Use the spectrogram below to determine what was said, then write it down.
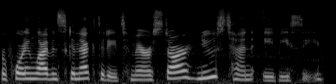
Reporting live in Schenectady, Tamara Starr, News 10 ABC.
